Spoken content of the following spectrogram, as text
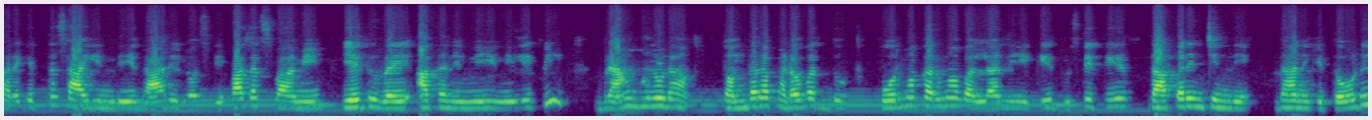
పరిగెత్తసాగింది. దారిలో శ్రీపాద స్వామి ఎదురై అతనిని నిలిపి బ్రాహ్మణుడా తొందర పడవద్దు పూర్వకర్మ వల్ల నీకి దుస్థితి దాపరించింది. దానికి తోడు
